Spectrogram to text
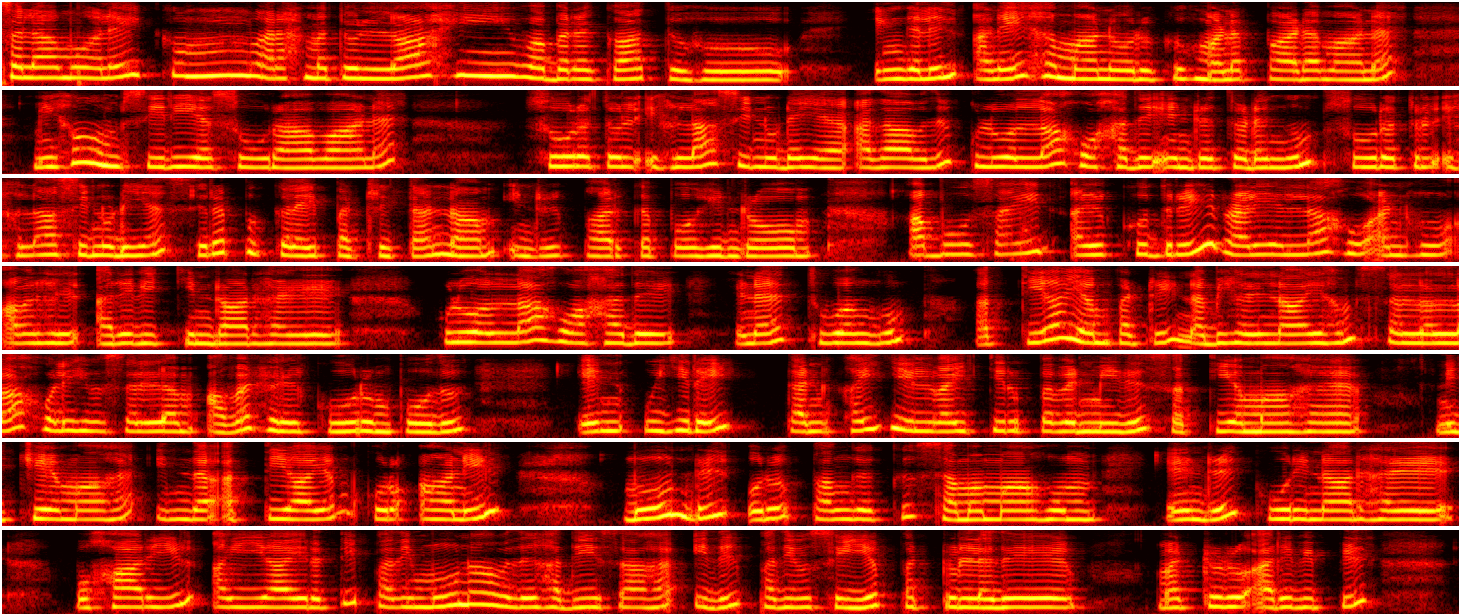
அஸ்ஸலாமு அலைக்கும் வரமத்துல்லாஹி வபரகாத்துஹு. எங்களில் அநேகமானோருக்கு மனப்பாடமான மிகவும் சிறிய சூறாவான சூரத்துல் இஹ்லாஸினுடைய அதாவது குலுவல்லாஹ் ஒஹது என்று தொடங்கும் சூரத்துல் இஹ்லாஸினுடைய சிறப்புகளை பற்றித்தான் நாம் இன்று பார்க்க போகின்றோம். அபு சயீத் அல் குத்ரி ரலியல்லாஹு அன்ஹு அவர்கள் அறிவிக்கின்றார்கள் குலுவல்லாஹ் ஒஹது என துவங்கும் அத்தியாயம் பற்றி நபிகள் நாயகம் ஸல்லல்லாஹு அலைஹி வஸல்லம் அவர்கள் கூறும்போது என் உயிரை தன் கையில் வைத்திருப்பவன் மீது சத்தியமாக. நிச்சயமாக இந்த அத்தியாயம் குர்ஆனில் மூன்றில் ஒரு பங்குக்கு சமமாகும் என்று கூறினார்கள். புகாரியில் ஐயாயிரத்தி பதிமூணாவது ஹதீஸாக இது பதிவு செய்யப்பட்டுள்ளது. மற்றொரு அறிவிப்பில்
